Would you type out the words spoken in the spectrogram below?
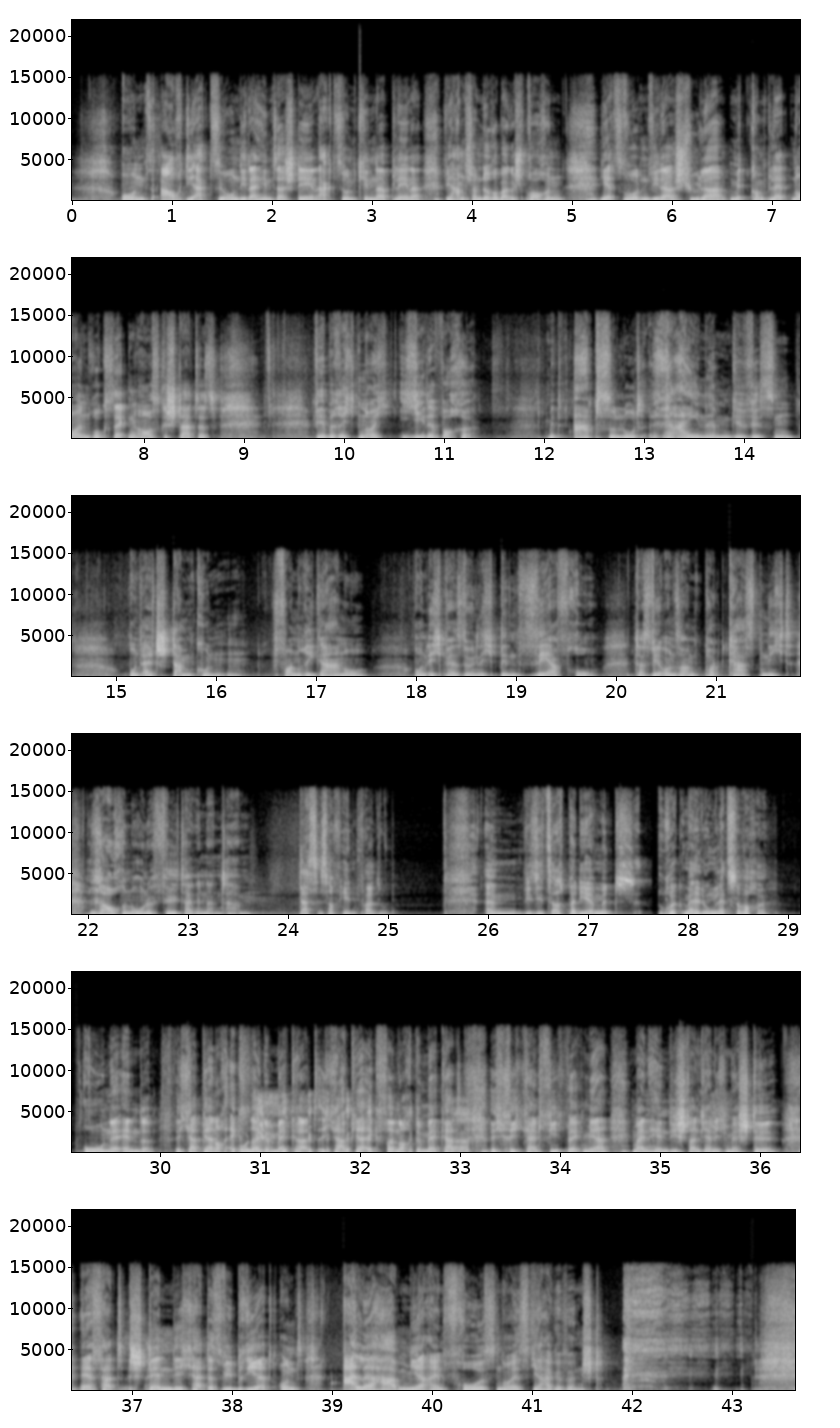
Und auch die Aktionen, die dahinter stehen, Aktion Kinderpläne, wir haben schon darüber gesprochen. Jetzt wurden wieder Schüler mit komplett neuen Rucksäcken ausgestattet. Wir berichten euch jede Woche mit absolut reinem Gewissen und als Stammkunden von Regano. Und ich persönlich bin sehr froh, dass wir unseren Podcast nicht Rauchen ohne Filter genannt haben. Das ist auf jeden Fall so. Ähm, wie sieht's aus bei dir mit Rückmeldungen letzte Woche? Ohne Ende. Ich habe ja noch extra Ohne- gemeckert. Ich habe ja extra noch gemeckert. Ich kriege kein Feedback mehr. Mein Handy stand ja nicht mehr still. Es hat ständig hat es vibriert und alle haben mir ein frohes neues Jahr gewünscht.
